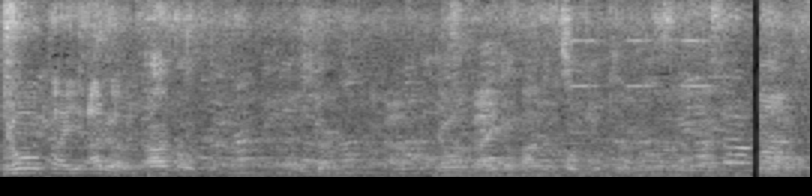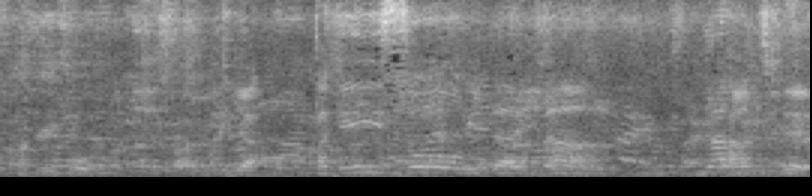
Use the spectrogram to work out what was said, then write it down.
ね。業界あるある。あそうそういいじゃない業界の感じ武井壮いや武井壮みたいな感じで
